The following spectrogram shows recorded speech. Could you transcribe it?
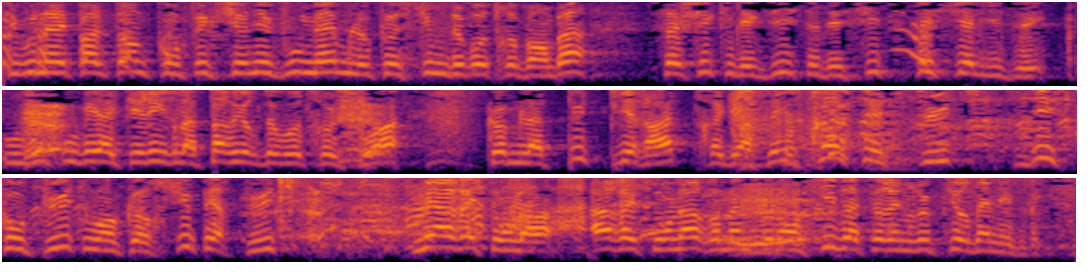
si vous n'avez pas le temps de confectionner vous-même le costume de votre bambin, sachez qu'il existe des sites spécialisés où vous pouvez acquérir la parure de votre choix, comme la pute pirate, regardez, princesse pute, disco pute ou encore super pute. Mais arrêtons là, arrêtons là, Roman Polanski va faire une rupture d'anévrisme.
